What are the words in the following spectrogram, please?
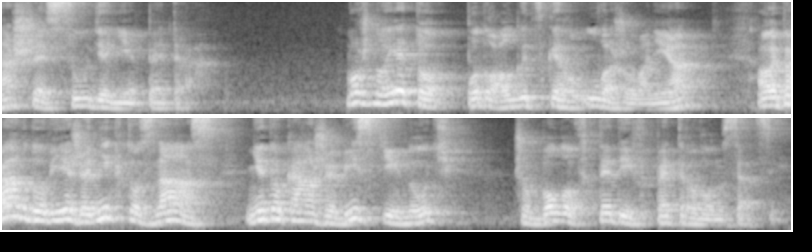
naše súdenie Petra. Možno je to podľa logického uvažovania, ale pravdou je, že nikto z nás nedokáže vystihnúť, čo bolo vtedy v Petrovom srdci.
